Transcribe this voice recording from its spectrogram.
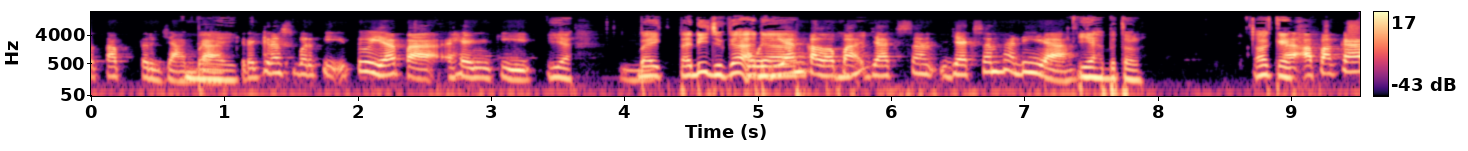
tetap terjaga. Kira-kira seperti itu ya Pak Hengki. Iya. Hmm. Baik, tadi juga Kemudian ada Kemudian kalau Pak hmm. Jackson Jackson tadi ya. Iya, betul. Oke. Okay. Nah, apakah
